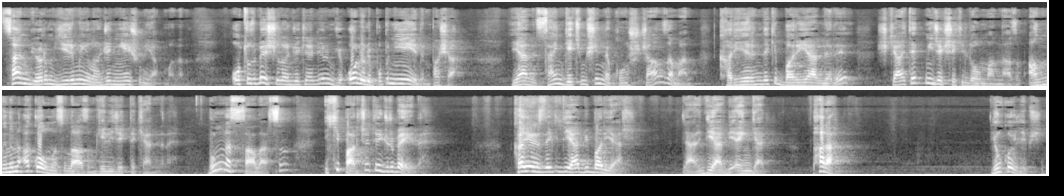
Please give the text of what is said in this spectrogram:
Sen diyorum 20 yıl önce niye şunu yapmadın? 35 yıl öncekine diyorum ki o lollipopu niye yedin paşa? Yani sen geçmişinle konuşacağın zaman kariyerindeki bariyerleri şikayet etmeyecek şekilde olman lazım. Alnının ak olması lazım gelecekte kendine. Bunu nasıl sağlarsın? İki parça tecrübeyle. Kariyerinizdeki diğer bir bariyer. Yani diğer bir engel. Para. Yok öyle bir şey.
